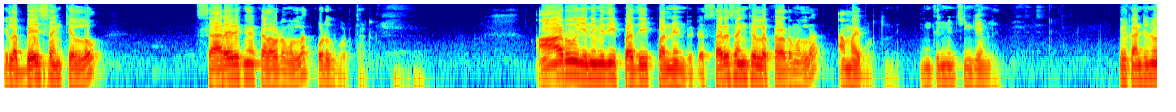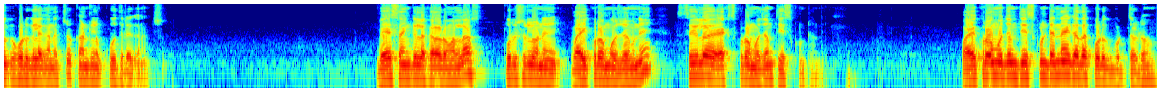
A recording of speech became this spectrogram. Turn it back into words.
ఇలా బేస్ సంఖ్యల్లో శారీరకంగా కలవడం వల్ల కొడుకు పుడతాడు. ఆరు ఎనిమిది పది పన్నెండు ఇట్లా సరి సంఖ్యల్లో కలవడం వల్ల అమ్మాయి పుడుతుంది. ఇంతకు మించి ఇంకేం లేదు. మీరు కంటిన్యూగా కొడుకులే కనొచ్చు కంటిన్యూ కూతురే కనొచ్చు. బేస్ సంఖ్యలో కలవడం వల్ల పురుషులోని వైక్రోమోజంని స్త్రీలో ఎక్స్ క్రోమోజం తీసుకుంటుంది. వైక్రోమోజం తీసుకుంటేనే కదా కొడుకు పుడతాడు.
